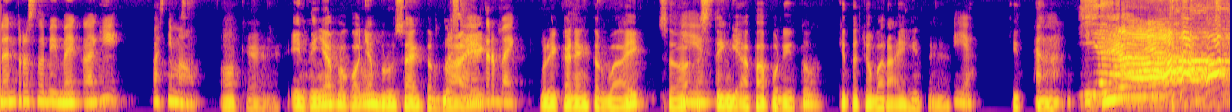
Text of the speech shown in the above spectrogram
dan terus lebih baik lagi pasti mau. Oke, intinya pokoknya berusaha yang terbaik, Berusaha yang terbaik. berikan yang terbaik se Iya, setinggi apa pun itu kita coba raih gitu ya. Iya. Kita. Kan Iya.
